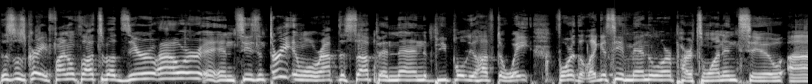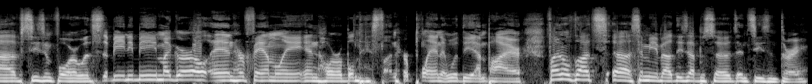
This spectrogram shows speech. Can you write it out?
this was great. Final thoughts about Zero Hour and season three, and we'll wrap this up. And then people, you'll have to wait for the Legacy of Mandalore parts one and two of season four with Sabini B, my girl, and her family, and horribleness on her planet with the Empire. Final thoughts, uh, send me about these episodes in season three.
